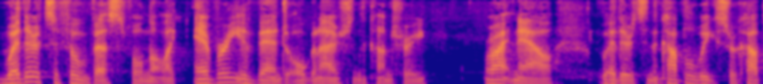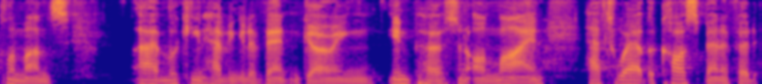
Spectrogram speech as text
whether it's a film festival or not, like every event organized in the country right now, whether it's in a couple of weeks or a couple of months, I'm looking at having an event going in person online, have to weigh out the cost benefit,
